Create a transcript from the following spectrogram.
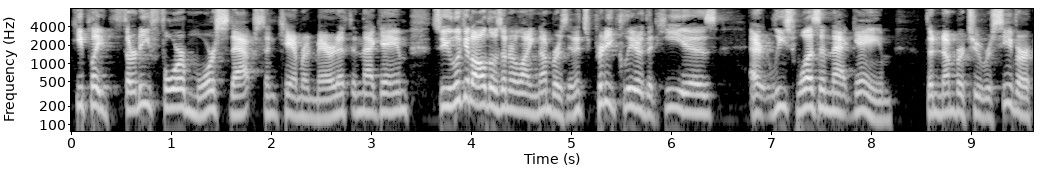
He played 34 more snaps than Cameron Meredith in that game. So you look at all those underlying numbers, and it's pretty clear that he is, at least was in that game, the number two receiver.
